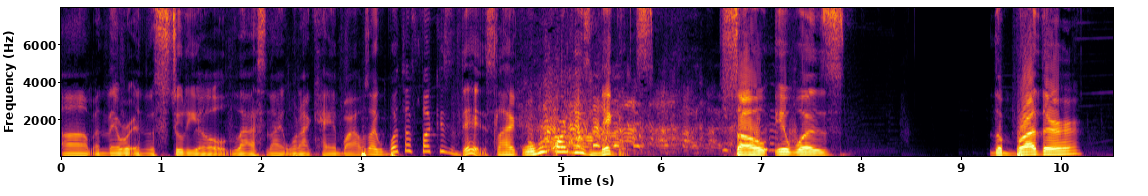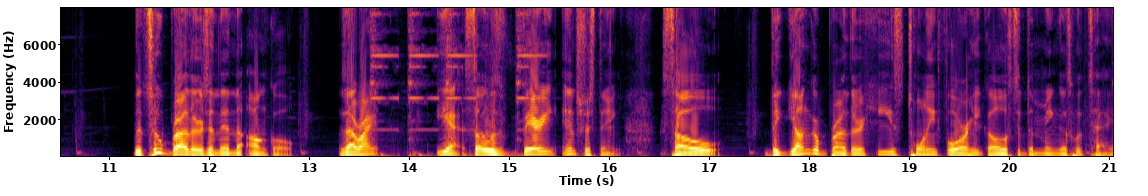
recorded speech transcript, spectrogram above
um, and they were in the studio last night when I came by. I was like, "What the fuck is this? Like, well, who are these niggas?" So it was the brother, the two brothers, and then the uncle. Is that right? Yeah. So it was very interesting. So the younger brother, he's 24. He goes to Dominguez with Tay,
